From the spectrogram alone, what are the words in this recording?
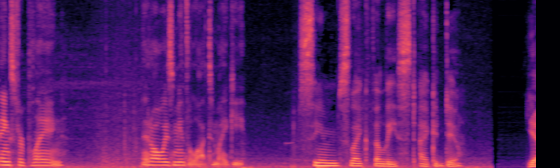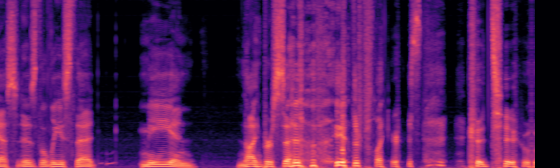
Thanks for playing. It always means a lot to Mikey. Seems like the least I could do. Yes, it is the least that me and 9% of the other players could do.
